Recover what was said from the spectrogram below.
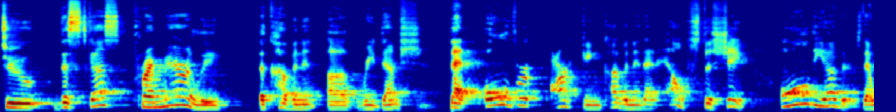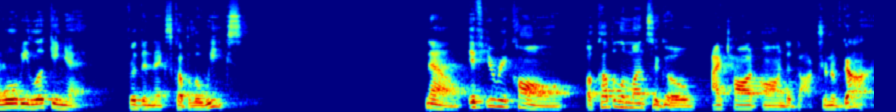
to discuss primarily the covenant of redemption, that overarching covenant that helps to shape all the others that we'll be looking at for the next couple of weeks. Now, if you recall, a couple of months ago, I taught on the doctrine of God.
